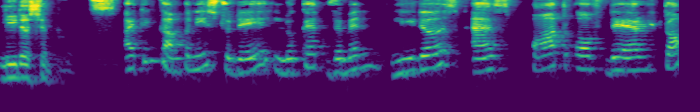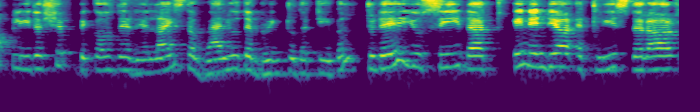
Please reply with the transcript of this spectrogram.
leadership roles? I think companies today look at women leaders as part of their top leadership because they realize the value they bring to the table. Today, you see that in India, at least, there are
